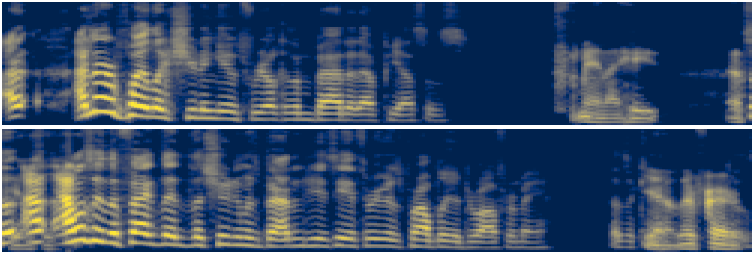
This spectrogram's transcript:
I I never played like shooting games for real because I'm bad at FPSs. Man, I hate. So. I, honestly, the fact that the shooting was bad in GTA Three was probably a draw for me as a kid. Yeah, they're fair.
